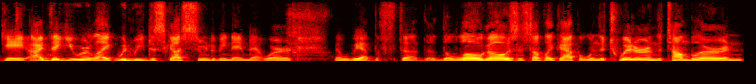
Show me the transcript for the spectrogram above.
gave I think you were like when we discussed soon to be named network and we have the, the the the logos and stuff like that, but when the Twitter and the Tumblr and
